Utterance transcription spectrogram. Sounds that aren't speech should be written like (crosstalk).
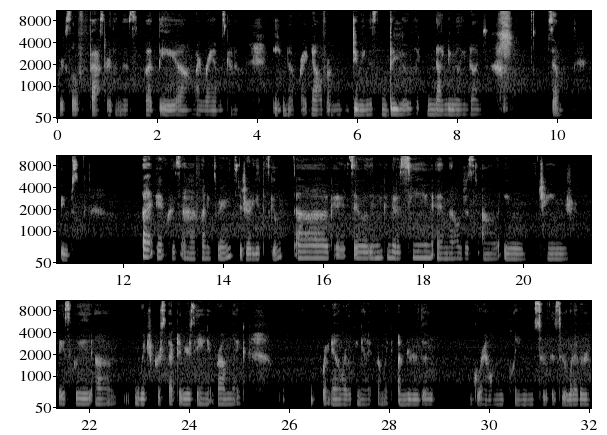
works a little faster than this, but the uh, my RAM is kind of eaten up right now from doing this video like 90 million times. So, oops. But it was a fun experience to try to get this going. Uh, okay, so then you can go to scene and that'll just uh, let you change basically uh, which perspective you're seeing it from. Like, right now we're looking at it from like under the ground plane surface or whatever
